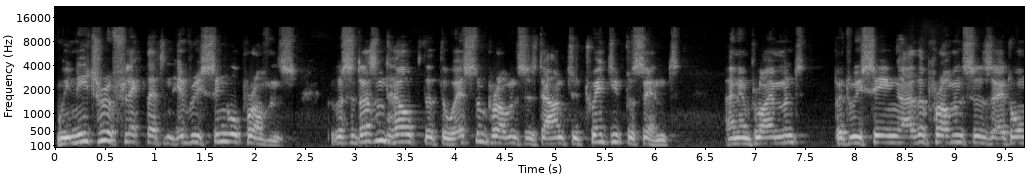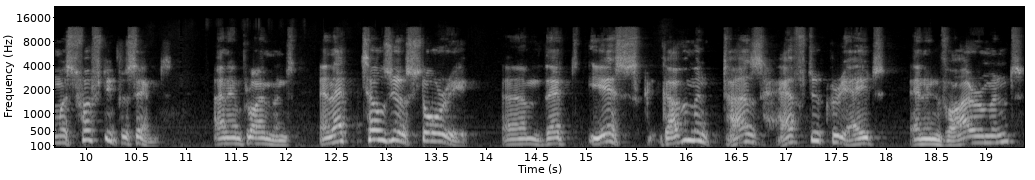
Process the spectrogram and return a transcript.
we need to reflect that in every single province because it doesn't help that the Western province is down to 20% unemployment, but we're seeing other provinces at almost 50% unemployment. And that tells you a story um, that, yes, government does have to create an environment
